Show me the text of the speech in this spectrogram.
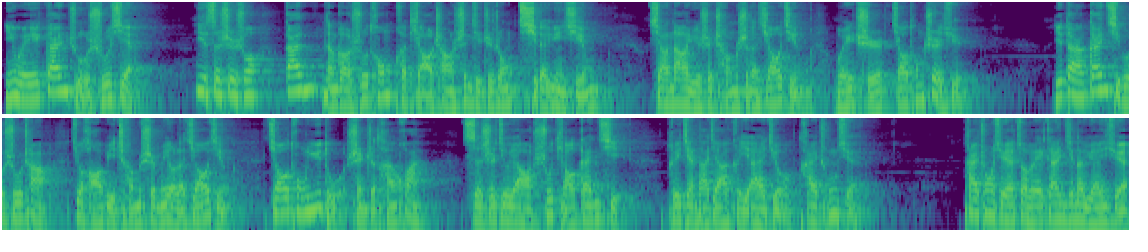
因为肝主疏泄，意思是说肝能够疏通和调畅身体之中气的运行，相当于是城市的交警，维持交通秩序。一旦肝气不舒畅，就好比城市没有了交警，交通淤堵甚至瘫痪，此时就要疏调肝气，推荐大家可以艾灸太冲穴。太冲穴作为肝经的原穴，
